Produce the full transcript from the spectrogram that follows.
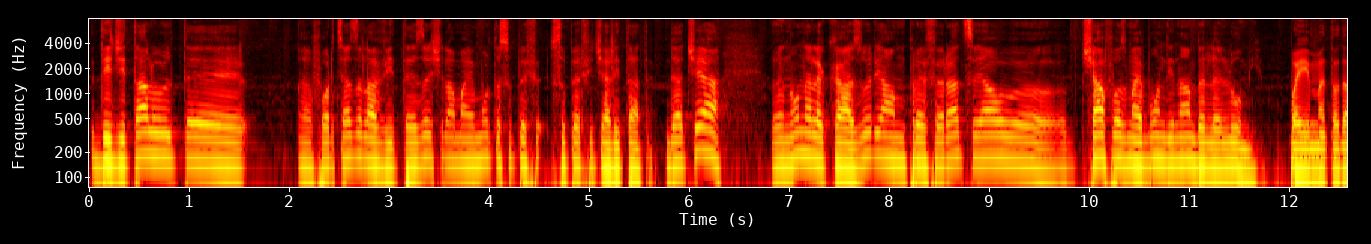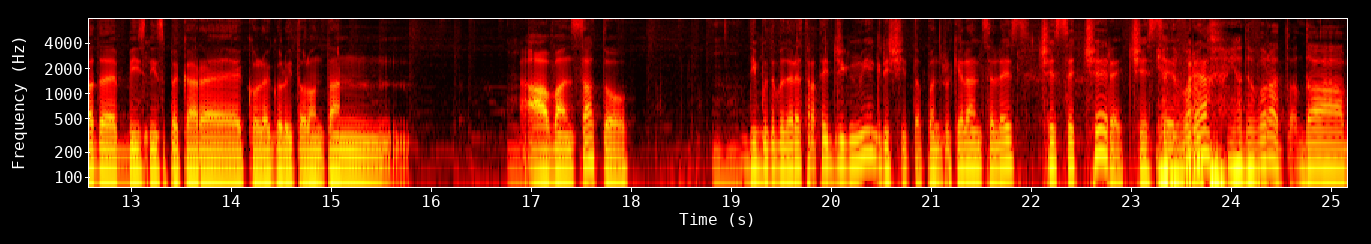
digitalul te uh, forțează la viteză și la mai multă superficialitate. De aceea, în unele cazuri, am preferat să iau uh, ce a fost mai bun din ambele lumi. Păi metoda de business pe care colegul lui Tolontan a avansat-o mhm. din punct de vedere strategic nu e greșită, pentru că el a înțeles ce se cere, ce se adevărat, vrea. E adevărat, dar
